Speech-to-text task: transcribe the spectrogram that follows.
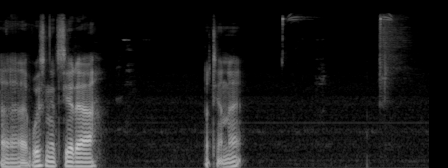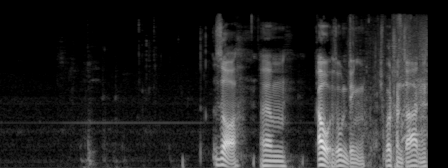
Äh, wo ist denn jetzt hier der? Das hier, ne? So, ähm, oh, so ein Ding. Ich wollte schon sagen.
